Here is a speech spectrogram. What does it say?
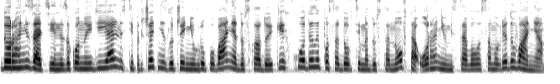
До організації незаконної діяльності причетні злочинні угрупування, до складу яких входили посадовці медустанов та органів місцевого самоврядування.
